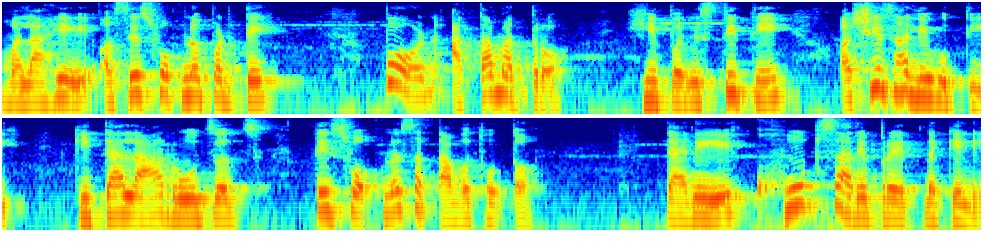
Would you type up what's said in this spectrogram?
मला हे असे स्वप्न पडते. पण आता मात्र ही परिस्थिती अशी झाली होती की त्याला रोजच ते स्वप्न सतावत होतं. त्याने खूप सारे प्रयत्न केले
